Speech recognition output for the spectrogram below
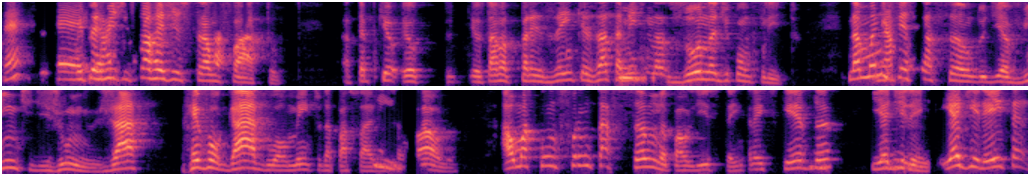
Né? É, Me permite acho... só registrar um fato, até porque eu estava presente exatamente Sim. na zona de conflito. Na manifestação do dia 20 de junho, já revogado o aumento da passagem Sim. em São Paulo, há uma confrontação na Paulista entre a esquerda Sim. e a direita. E a direita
